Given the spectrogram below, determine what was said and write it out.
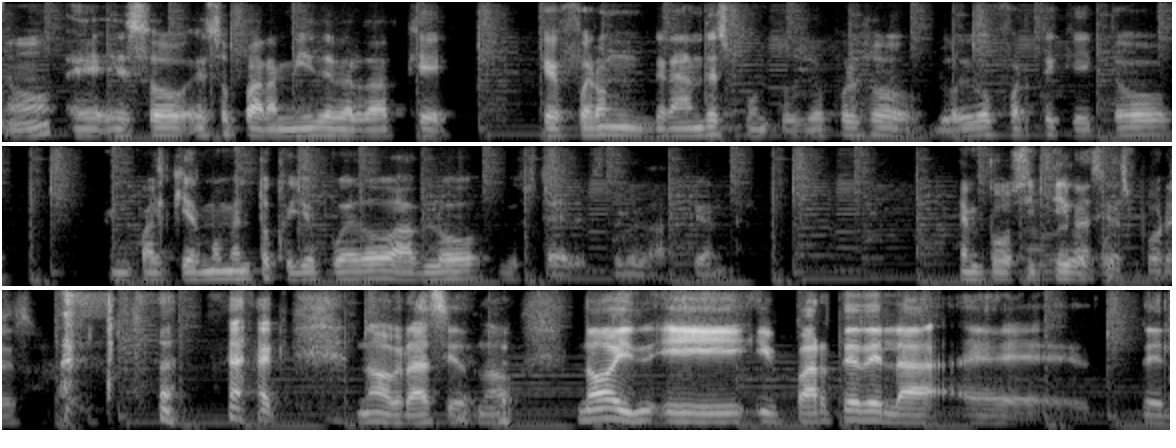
¿no? E, eso, eso para mí de verdad que, que fueron grandes puntos. Yo por eso lo digo fuerte, Keito, en cualquier momento que yo puedo hablo de ustedes, de verdad, En positivo. gracias por eso. no, gracias, no. No, y, parte de la eh, de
